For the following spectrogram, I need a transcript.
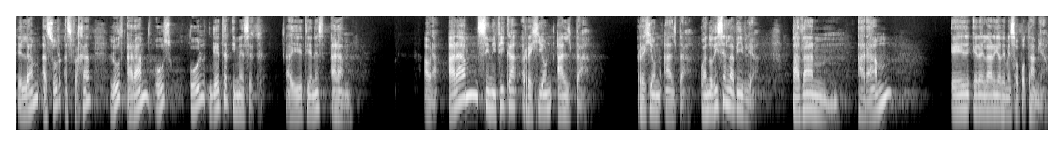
Elam, Asur, Asfahad, Lud, Aram, Uz, Ul, Geter y Mesech. Ahí tienes Aram. Ahora, Aram significa región alta. Región alta. Cuando dice en la Biblia, Padam Aram e, era el área de Mesopotamia.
